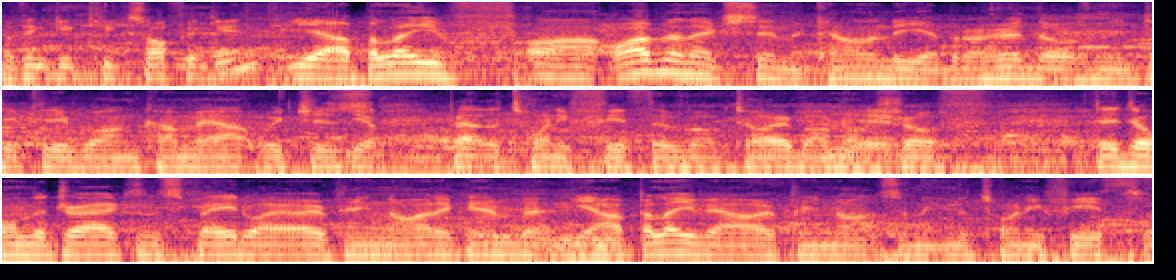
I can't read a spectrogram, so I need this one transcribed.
I think it kicks off again. Yeah, I believe uh, I haven't actually seen the calendar yet, but I heard there was an indicative one come out, which is about the 25th of October. I'm not Yeah. sure if they're doing the Drags and Speedway opening night again, but yeah, I believe our opening night's I think the 25th. So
